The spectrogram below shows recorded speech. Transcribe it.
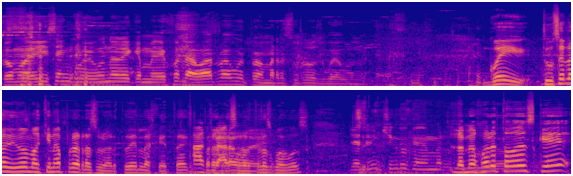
Como dicen, güey, uno de que me dejo la barba, güey, pero me resuro los huevos, güey. Güey, ¿tú usas la misma máquina para rasurarte de la jeta, Ah, para claro, rasurarte güey. los huevos? Ya un chingo que no me rasuro Lo mejor de todo es que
